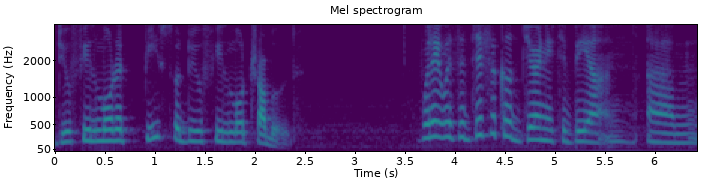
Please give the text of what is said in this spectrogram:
do you feel more at peace or do you feel more troubled? Well, it was a difficult journey to be on, um,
